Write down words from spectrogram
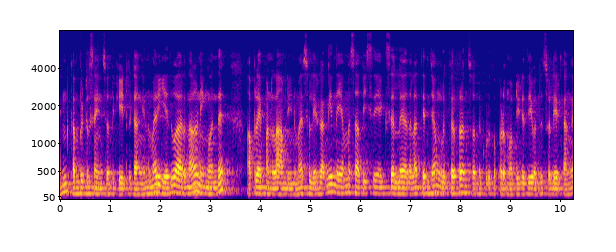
in computer science வந்து கேட்டிருக்காங்க. இந்த மாதிரி எதுவாக இருந்தாலும் நீங்கள் வந்து அப்ளை பண்ணலாம் அப்படின்ற மாதிரி சொல்லியிருக்காங்க. இந்த எம்எஸ் ஆஃபீஸு எக்ஸல் அதெல்லாம் தெரிஞ்சால் உங்களுக்கு ப்ரிஃபரன்ஸ் வந்து கொடுக்கப்படும் அப்படின்றதையும் வந்து சொல்லியிருக்காங்க.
